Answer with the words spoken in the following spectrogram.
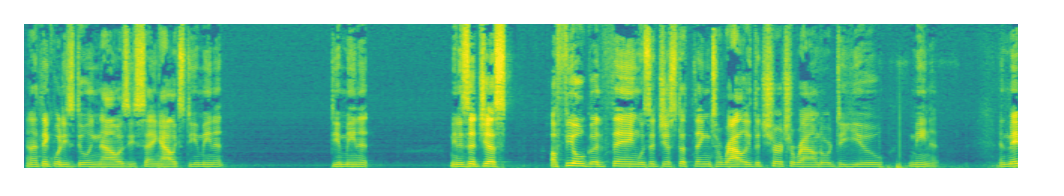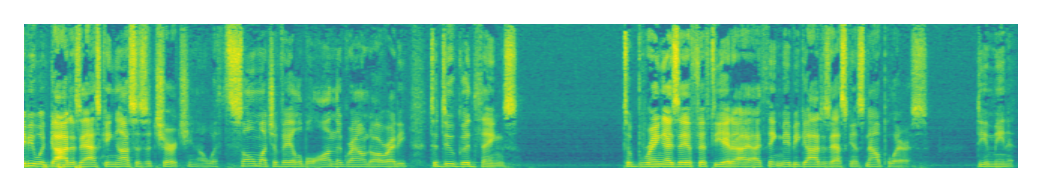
And I think what he's doing now is he's saying, Alex, do you mean it? Do you mean it? I mean, is it just a feel good thing? Was it just a thing to rally the church around, or do you mean it? And maybe what God is asking us as a church, you know, with so much available on the ground already, to do good things, to bring Isaiah 58. I, I think maybe God is asking us now, Polaris, do you mean it?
